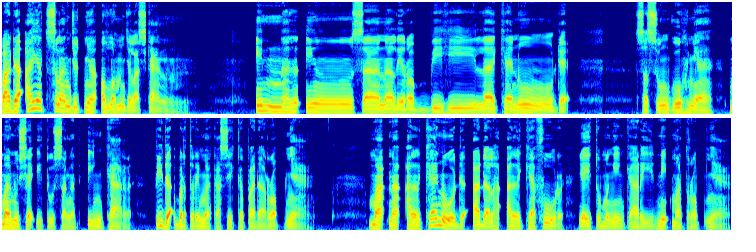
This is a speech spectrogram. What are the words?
Pada ayat selanjutnya Allah menjelaskan, Innal insana lirabbihi lakanud. Sesungguhnya manusia itu sangat ingkar, tidak berterima kasih kepada Robnya. Makna al-kanud adalah al-kafur, yaitu mengingkari nikmat Robnya.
